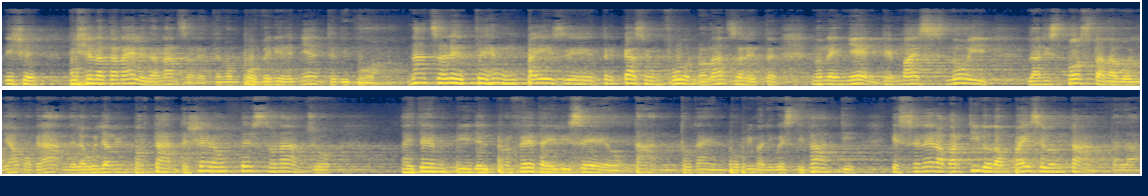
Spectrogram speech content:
dice, dice Natanaele da Nazareth non può venire niente di buono. Nazareth è un paese, tre case e un forno, Nazareth non è niente, ma noi la risposta la vogliamo grande, la vogliamo importante. C'era un personaggio ai tempi del profeta Eliseo, tanto tempo prima di questi fatti, che se n'era partito da un paese lontano, dalla,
